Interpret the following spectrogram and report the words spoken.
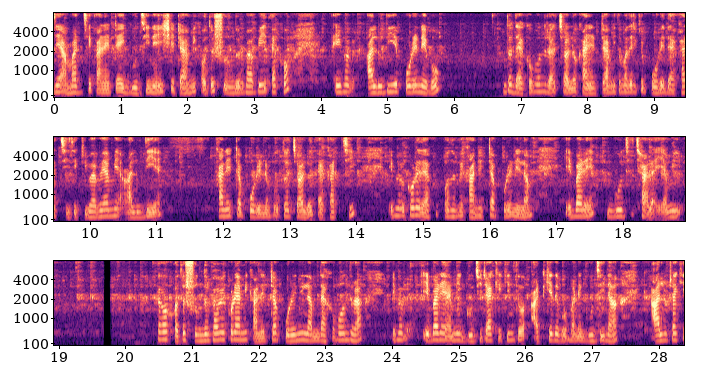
যে আমার যে কানেরটাই গুজি নেই, সেটা আমি কত সুন্দরভাবেই দেখো এইভাবে আলু দিয়ে পরে নেব। তো দেখো বন্ধুরা, চলো কানেরটা আমি তোমাদেরকে পরে দেখাচ্ছি যে কীভাবে আমি আলু দিয়ে কানেরটা পরে নেব। তো চলো দেখাচ্ছি। এভাবে করে দেখো, প্রথমে কানেরটা পরে নিলাম। এবারে গুজি ছাড়াই আমি দেখো কত সুন্দরভাবে করে আমি কানেরটা পরে নিলাম। দেখো বন্ধুরা, এভাবে, এবারে আমি গুজিটাকে কিন্তু আটকে দেব। মানে গুজি না, আলুটাকে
